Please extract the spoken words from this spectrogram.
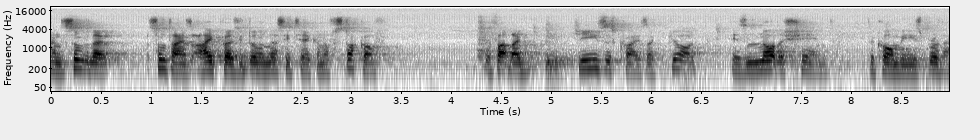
And something that sometimes I personally don't necessarily take enough stock of. The fact that Jesus Christ, like God, is not ashamed to call me his brother.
